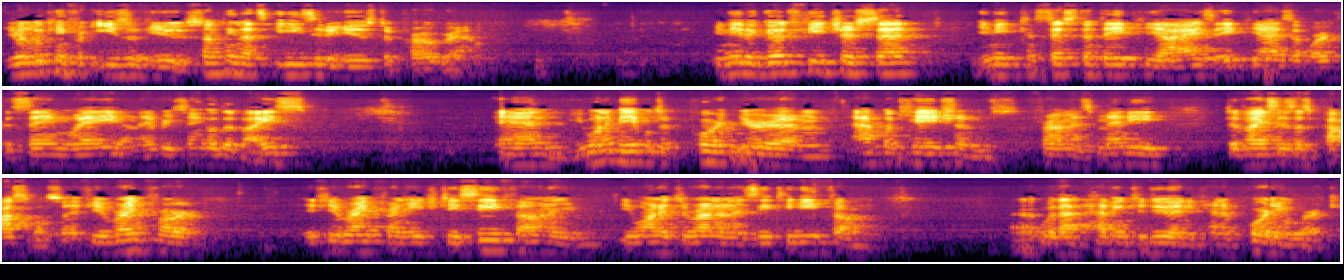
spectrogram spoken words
you're looking for ease of use, something that's easy to use to program. You need a good feature set. You need consistent APIs, APIs that work the same way on every single device. And you want to be able to port your um, applications from as many devices as possible. So if you write for if you write for an HTC phone and you, you want it to run on a ZTE phone uh, without having to do any kind of porting work.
